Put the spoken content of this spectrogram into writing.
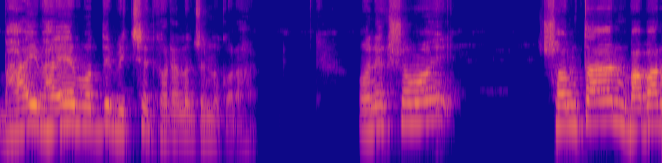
ভাই ভাইয়ের মধ্যে বিচ্ছেদ ঘটানোর জন্য করা হয়। অনেক সময় সন্তান বাবার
